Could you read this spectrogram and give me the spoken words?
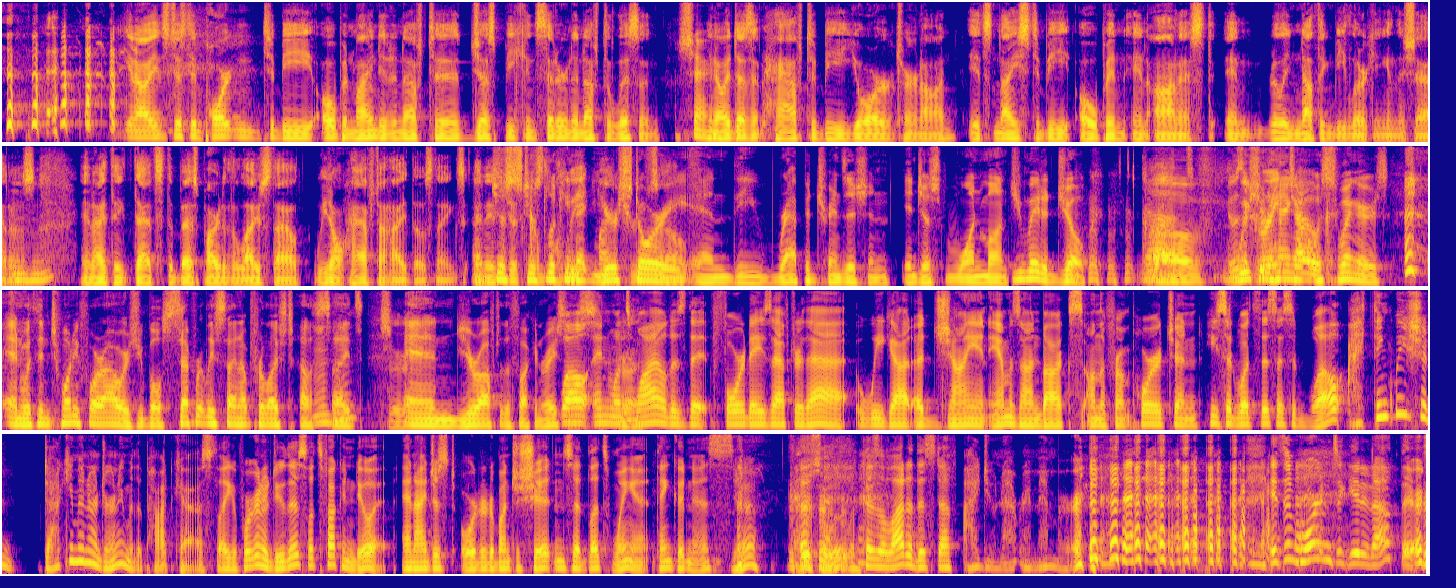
you know, it's just important to be open minded enough to just be considerate enough to listen. Sure. You know, it doesn't have to be your turn on. It's nice to be open and honest and really nothing be lurking in the shadows. Mm-hmm. And I think that's the best part of the lifestyle. We don't have to hide those things. And it's just just, just, looking at your story self. and the rapid transition in just one month. You made a joke of we should great hang out with swingers, and within 24 hours, you both separately sign up for lifestyle mm-hmm. sites, Sure. and you're off to the fucking races. Well, and what's wild is that four days after that, we got a giant Amazon box on the front porch. And he said, What's this? I said, Well, I think we should document our journey with a podcast. Like, if we're going to do this, let's fucking do it. And I just ordered a bunch of shit and said, Let's wing it. Thank goodness. yeah, absolutely. Because a lot of this stuff I do not remember. it's important to get it out there.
